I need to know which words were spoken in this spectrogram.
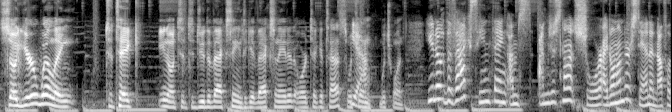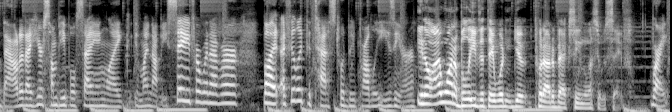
So you're willing to take, you know, to, to do the vaccine, to get vaccinated or take a test? Which Yeah. one? Which one? You know, the vaccine thing, I'm I'm just not sure. I don't understand enough about it. I hear some people saying like it might not be safe or whatever, but I feel like the test would be probably easier. You know, I want to believe that they wouldn't give put out a vaccine unless it was safe. Right.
